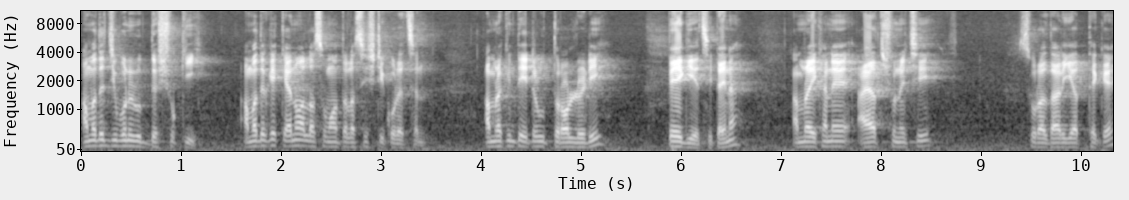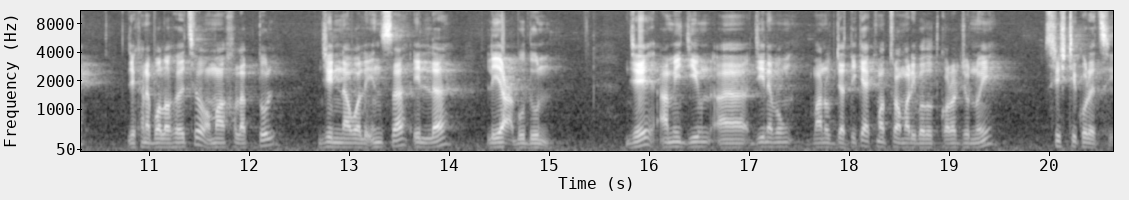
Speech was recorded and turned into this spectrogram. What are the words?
আমাদের জীবনের উদ্দেশ্য কি? আমাদেরকে কেন আল্লাহ সুমতল্লাহ সৃষ্টি করেছেন? আমরা কিন্তু এটার উত্তর অলরেডি পেয়ে গিয়েছি, তাই না? আমরা এখানে আয়াত শুনেছি সুরাদারিয়াত থেকে, যেখানে বলা হয়েছে ওমা খালাক্তুল জিন্নাওয়াল ইনসা ইল্লা লিয়া আবুদুন যে আমি জিন জিন এবং মানব জাতিকে একমাত্র আমার ইবাদত করার জন্যই সৃষ্টি করেছি।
